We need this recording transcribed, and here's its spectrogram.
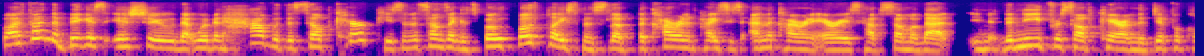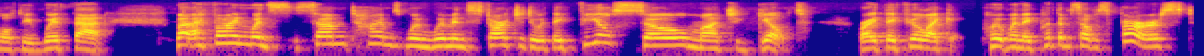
Well, I find the biggest issue that women have with the self-care piece, and it sounds like it's both both placements, the, the Chiron and Pisces and the Chiron Aries have some of that, the need for self-care and the difficulty with that. But I find when sometimes when women start to do it, they feel so much guilt, right? They feel like put when they put themselves first,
